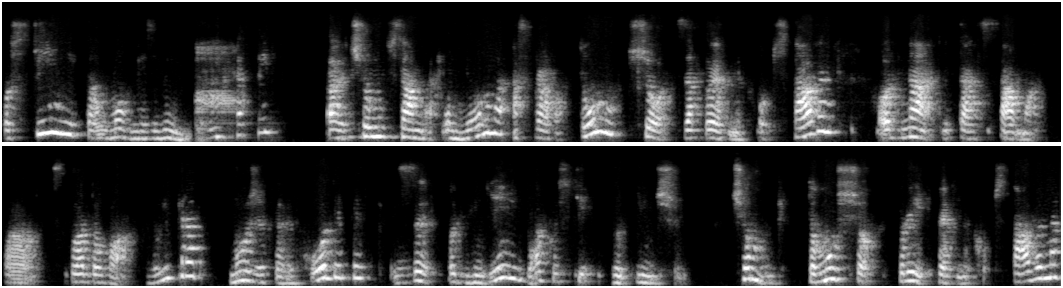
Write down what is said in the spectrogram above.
постійні та умовно змінні витрати. Чому саме умовно? А справа в тому, що за певних обставин одна і та сама складова витрат може переходити з однієї якості в іншу. Чому? Тому що при певних обставинах,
